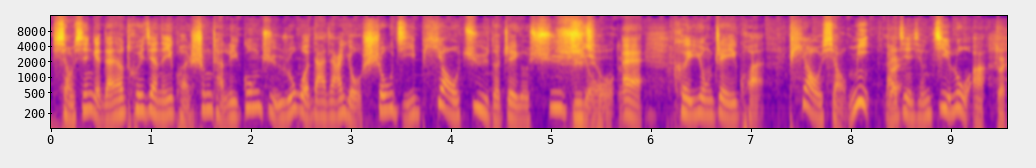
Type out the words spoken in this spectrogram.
小新给大家推荐的一款生产力工具。如果大家有收集票据的这个需求，需求哎，可以用这一款票小蜜来进行记录啊。对，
